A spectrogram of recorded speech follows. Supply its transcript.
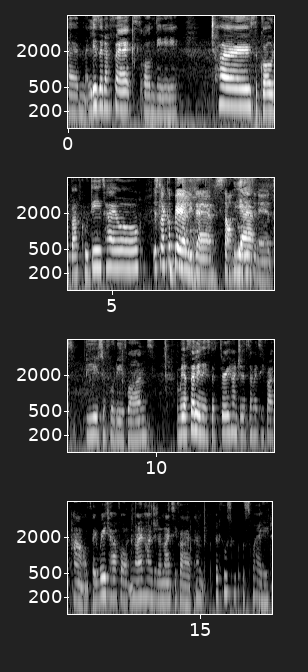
um, lizard effects on the toes, the gold buckle detail. It's like a barely there sandal, Yeah. isn't it? Beautiful these ones. And we are selling these for three hundred and seventy-five pounds. They retail for nine hundred and ninety-five, and they've also got the suede.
